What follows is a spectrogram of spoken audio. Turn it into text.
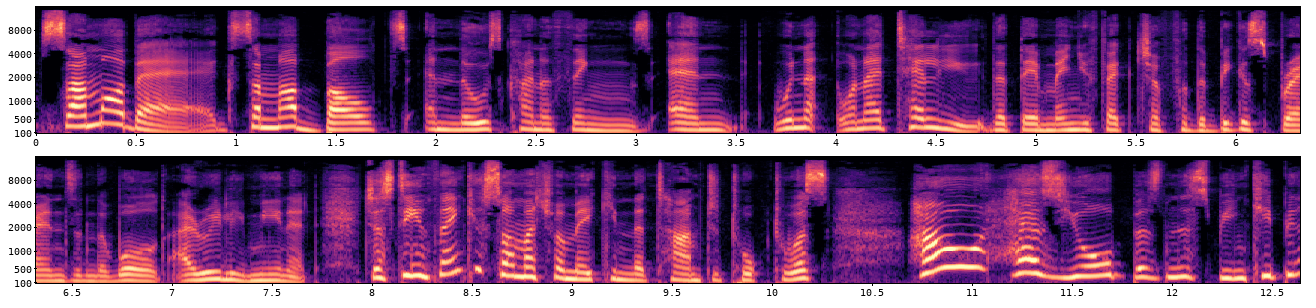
Some are bags, some are belts and those kind of things. And when when I tell you that they manufacture for the biggest brands in the world. I really mean it. Justine, thank you so much for making the time to talk to us. How has your business been keeping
